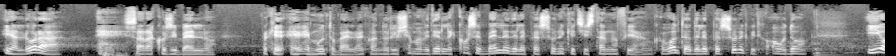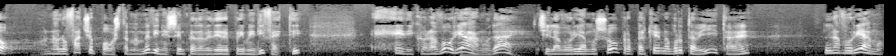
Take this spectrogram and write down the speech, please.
E allora eh, sarà così bello, perché è, è molto bello eh, quando riusciamo a vedere le cose belle delle persone che ci stanno a fianco. A volte ho delle persone che mi dicono, oh Don, io non lo faccio apposta, ma a me viene sempre da vedere prima i difetti e dico, lavoriamo, dai, ci lavoriamo sopra perché è una brutta vita, eh? Lavoriamo,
